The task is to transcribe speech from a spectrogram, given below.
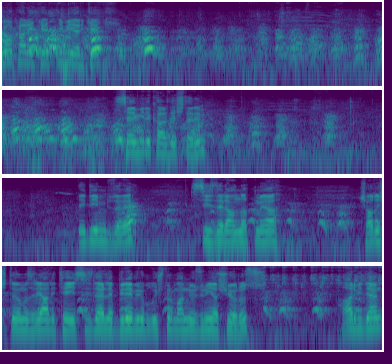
Çok hareketli bir erkek. Sevgili kardeşlerim. Dediğim üzere sizlere anlatmaya çalıştığımız realiteyi sizlerle birebir buluşturmanın özünü yaşıyoruz. Harbiden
